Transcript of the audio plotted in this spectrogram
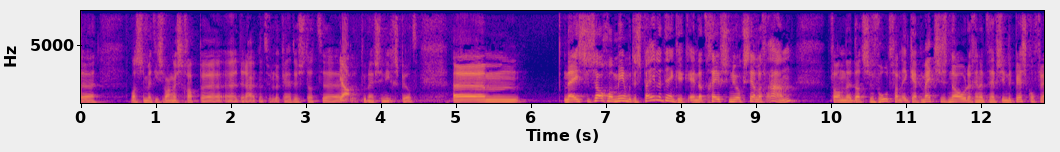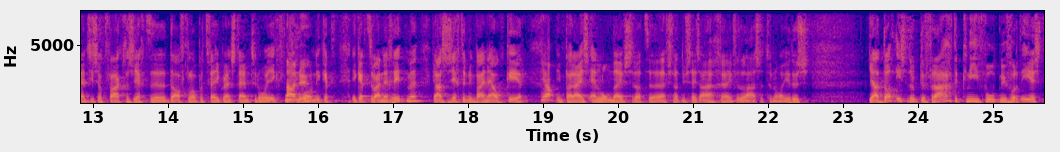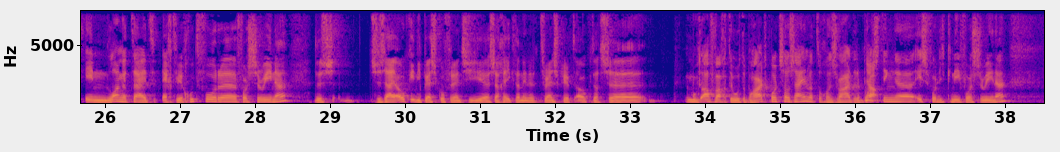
was ze met die zwangerschap eruit natuurlijk. Hè? Dus dat, ja. toen heeft ze niet gespeeld. Um, nee, ze zou gewoon meer moeten spelen, denk ik. En dat geeft ze nu ook zelf aan... Van, uh, dat ze voelt van ik heb matches nodig. En dat heeft ze in de persconferenties ook vaak gezegd. Uh, de afgelopen twee Grand Slam toernooien. Ik voel nou, gewoon, ik heb, ik heb te weinig ritme. Ja, ze zegt het nu bijna elke keer. Ja. In Parijs en Londen heeft ze, dat, uh, heeft ze dat nu steeds aangegeven, de laatste toernooien. Dus Ja, dat is natuurlijk de vraag. De knie voelt nu voor het eerst in lange tijd echt weer goed voor, voor Serena. Dus ze zei ook in die persconferentie, zag ik dan in het transcript ook, dat ze moet afwachten hoe het op hardcourt zal zijn. Wat toch een zwaardere belasting ja. is voor die knie voor Serena.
